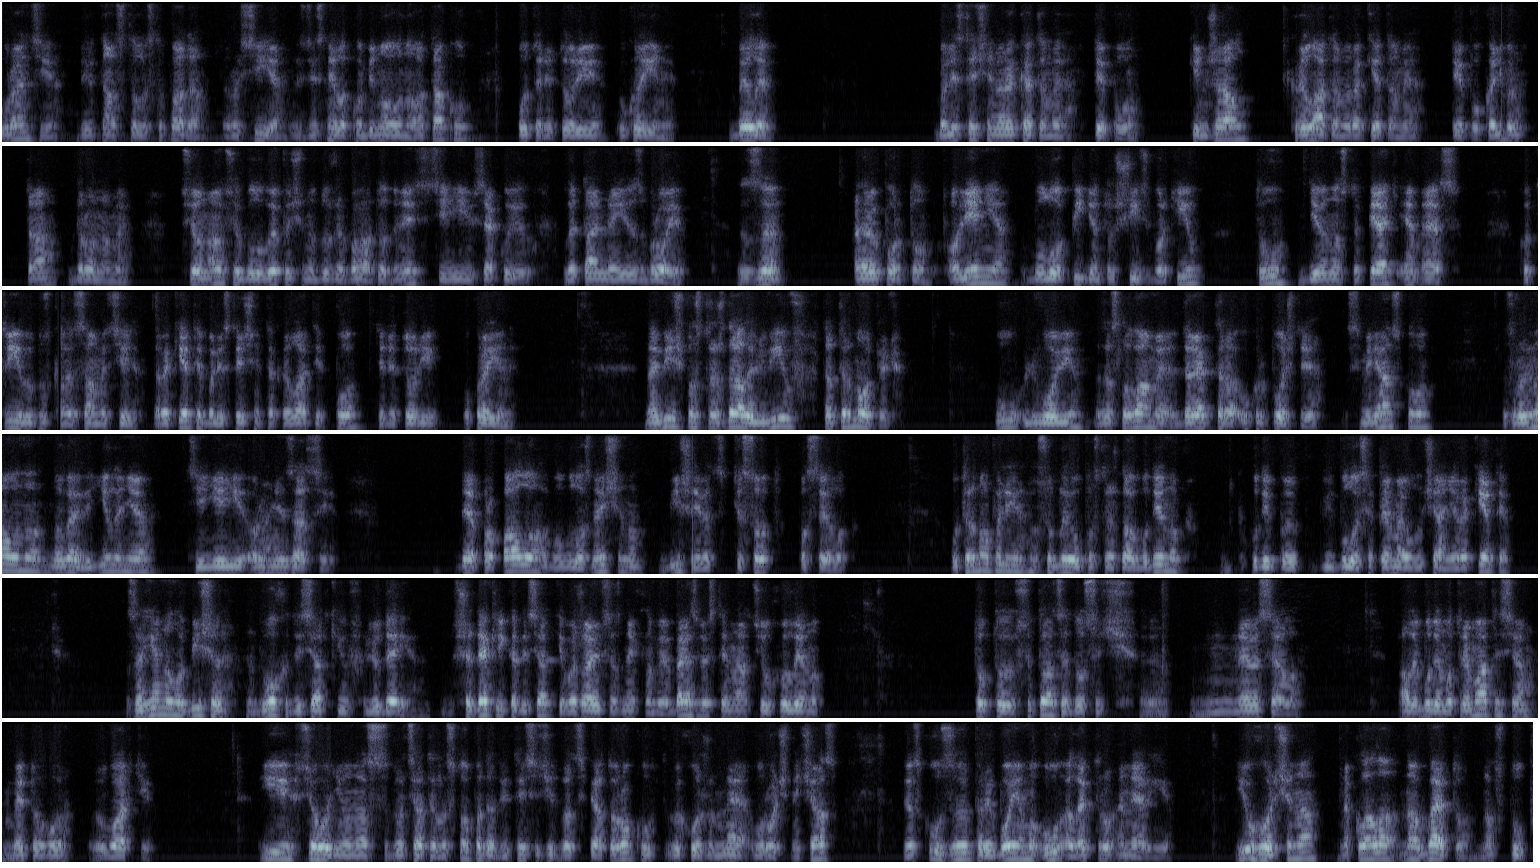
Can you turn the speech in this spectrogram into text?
Уранці 19 листопада Росія здійснила комбіновану атаку по території України. Били балістичними ракетами типу Кінжал, крилатими ракетами типу Калібр та дронами. Всього на всього було випущено дуже багато одиниць цієї всякої летальної зброї. З аеропорту Оленя було піднято 6 бортів Ту-95 МС, котрі випускали саме ці ракети балістичні та крилаті по території України. Найбільш постраждали Львів та Тернопіль. У Львові, за словами директора Укрпошти Смілянського, зруйновано нове відділення цієї організації, де пропало або було знищено більше 900 посилок. У Тернополі особливо постраждав будинок, куди відбулося пряме влучання ракети. Загинуло більше двох десятків людей. Ще декілька десятків вважаються зниклими безвісти на цю хвилину. Тобто ситуація досить е, невесела. Але будемо триматися, ми того варті. І сьогодні у нас 20 листопада 2025 року. Виходжу не урочний час зв'язку з перебоями у електроенергії. І Угорщина наклала на вето на вступ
